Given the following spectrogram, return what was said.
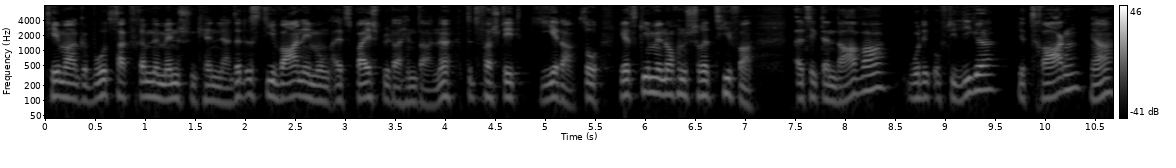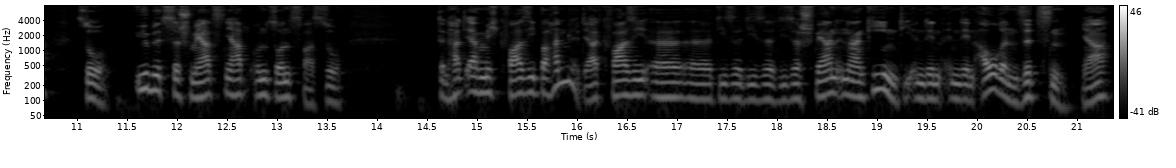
Thema Geburtstag fremde Menschen kennenlernen. Das ist die Wahrnehmung als Beispiel dahinter. Ne? Das versteht jeder. So, jetzt gehen wir noch einen Schritt tiefer. Als ich denn da war, wurde ich auf die Liege getragen, ja, so, übelste Schmerzen gehabt und sonst was. So. Dann hat er mich quasi behandelt. Er hat quasi äh, äh, diese, diese, diese schweren Energien, die in den, in den Auren sitzen, ja,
